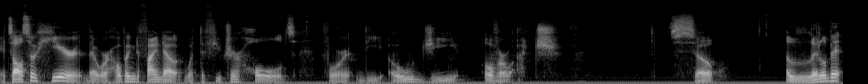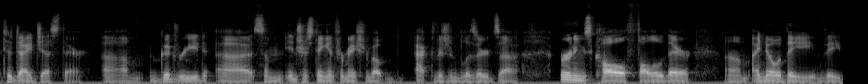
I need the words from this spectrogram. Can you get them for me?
It's also here that we're hoping to find out what the future holds for the OG Overwatch. So, a little bit to digest there. Um, good read. Uh, some interesting information about Activision Blizzard's uh, earnings call follow there. Um, I know they they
